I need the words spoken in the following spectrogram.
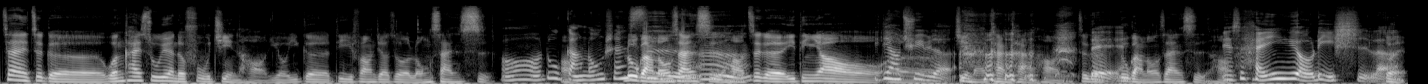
在这个文开书院的附近哈，有一个地方叫做龙山寺。哦，鹿港龙山寺，鹿港龙山寺哈，这个一定要一定要去的，进来看看哈。这个鹿港龙山寺哈，也是很有历史了。对，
